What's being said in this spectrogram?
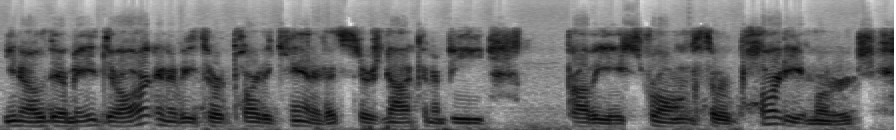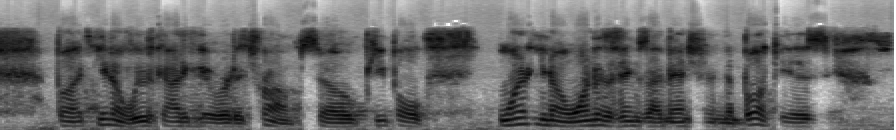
you know, there may there are going to be third party candidates. There's not going to be probably a strong third party emerge. But you know, we've got to get rid of Trump. So people, one you know, one of the things I mentioned in the book is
